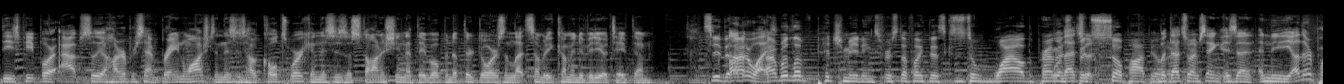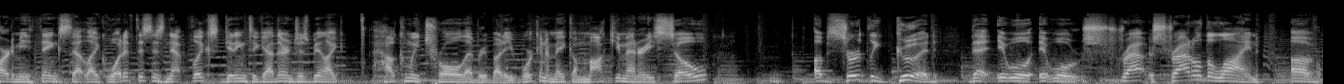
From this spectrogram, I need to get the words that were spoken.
these people are absolutely 100% brainwashed, and this is how cults work, and this is astonishing that they've opened up their doors and let somebody come in to videotape them. See, the, Otherwise- I, I would love pitch meetings for stuff like this because it's a wild premise, that's but what- it's so popular. But that's what I'm saying is that, and the other part of me thinks that like, what if this is Netflix getting together and just being like, how can we troll everybody? We're gonna make a mockumentary so absurdly good that it will it will stra- straddle the line of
